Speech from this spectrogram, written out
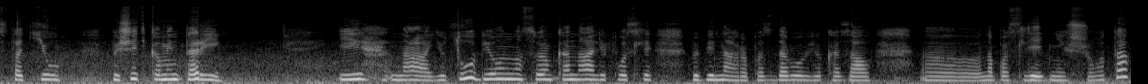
статтю, пишіть коментарі. И на Ютубе он на своем канале после вебинара по здоровью казал э, на последний, что вот так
